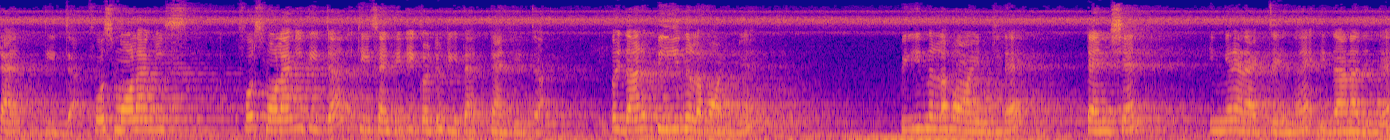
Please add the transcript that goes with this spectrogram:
tan theta for small angles for small angle theta T sine theta equal to T tan tan theta. ഇപ്പോൾ ഇതാണ് പി എന്നുള്ള പോയിന്റ് പി എന്നുള്ള പോയിന്റിലെ ടെൻഷൻ ഇങ്ങനെയാണ് ആക്ട് ചെയ്യുന്നത് ഇതാണ് അതിൻ്റെ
